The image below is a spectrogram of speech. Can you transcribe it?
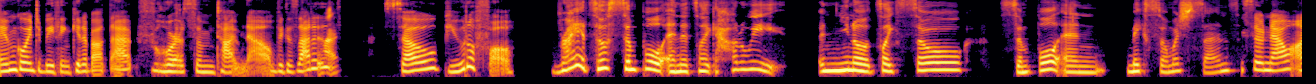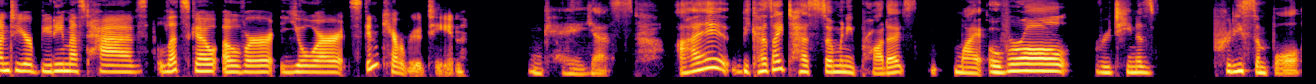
am going to be thinking about that for some time now because that is so beautiful. Right, it's so simple, and it's like, how do we and, you know, it's, like, so simple and makes so much sense. So now onto your beauty must-haves. Let's go over your skincare routine. Okay, yes. I because I test so many products, my overall routine is pretty simple,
